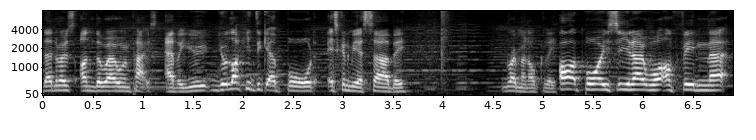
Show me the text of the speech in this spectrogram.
they're the most underwhelming packs ever. You, you're lucky to get a board. It's going to be a Serbi. Roman Ugly. All right, boys, so you know what? I'm feeling that.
